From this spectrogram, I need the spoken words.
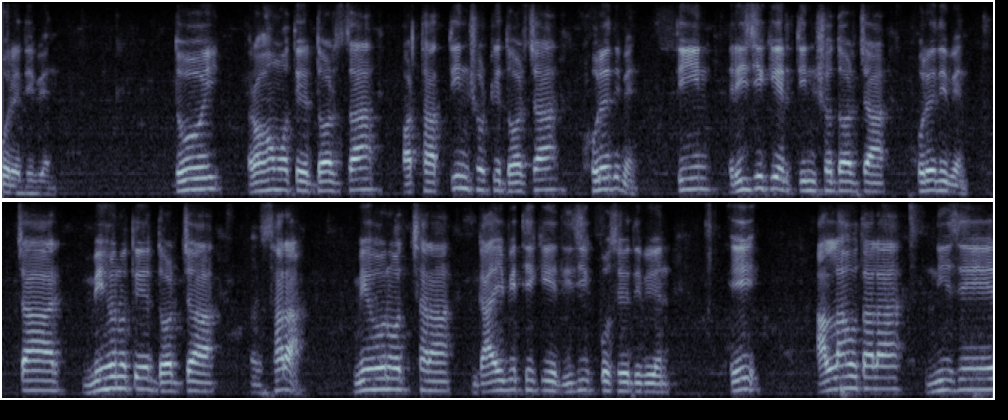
করে দিবেন। দুই, রহমতের দরজা, অর্থাৎ তিনশোটি দরজা খুলে দিবেন। তিন, রিজিকের তিনশো দরজা খুলে দিবেন। চার, মেহনতের দরজা ছাড়া, মেহনত ছাড়া গায়েবী থেকে রিজিক পৌঁছে দিবেন এই আল্লাহ তালা নিজের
